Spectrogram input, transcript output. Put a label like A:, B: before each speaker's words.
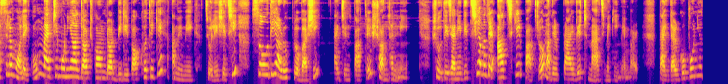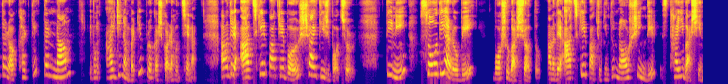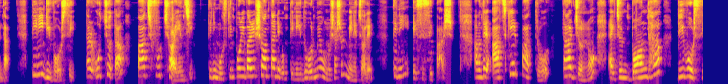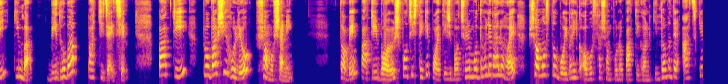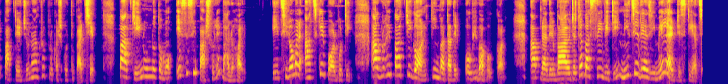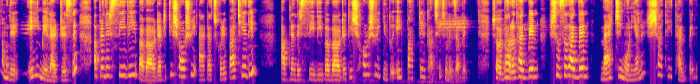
A: আসসালামু আলাইকুম matrimonial dot com dot বিডির পক্ষ থেকে আমি মেঘ চলে এসেছি সৌদি আরব প্রবাসী একজন পাত্রের সন্ধান নিয়ে। শুরুতে জানিয়ে দিচ্ছি, আমাদের আজকের পাত্র আমাদের প্রাইভেট ম্যাচ মেকিং মেম্বার তাই তার গোপনীয়তা রক্ষার্থে তার নাম এবং আইডি নাম্বারটি প্রকাশ করা হচ্ছে না। আমাদের আজকের পাত্রের বয়স সাঁত্রিশ বছর। তিনি সৌদি আরবে বসবাসরত। আমাদের আজকের পাত্র কিন্তু নরসিংদীর স্থায়ী বাসিন্দা। তিনি ডিভোর্সি তার উচ্চতা পাঁচ ফুট ছয় ইঞ্চি। তিনি মুসলিম পরিবারের সন্তান এবং তিনি ধর্মীয় অনুশাসন মেনে চলেন। তিনি এসএসসি পাস। আমাদের আজকের পাত্র তার জন্য একজন বন্ধা ডিভোর্সি কিংবা বিধবা পাত্রী চাইছে। পাত্রী প্রবাসী হলেও সমস্যা নেই। তবে পাটির বয়স পঁচিশ থেকে পঁয়ত্রিশ বছরের মধ্যে হলে ভালো হয়। সমস্ত বৈবাহিক অবস্থা সম্পন্ন পাত্রীগণ কিন্তু আমাদের আজকের পাত্রের জন্য আগ্রহ প্রকাশ করতে পারছে। পাত্রী ন্যূনতম এসএসসি পাশ হলে ভালো হয়। এই ছিল আমার আজকের পর্বটি। আগ্রহী পাত্রীগণ কিংবা তাদের অভিভাবকগণ, আপনাদের বায়োডাটা বা সিভিটি নিচে দেওয়া যে মেল অ্যাড্রেসটি আছে। আমাদের এই মেল অ্যাড্রেসে আপনাদের সিভি বা বায়োডাটাটি সরাসরি অ্যাটাচ করে পাঠিয়ে দিন। আপনাদের সিভি বা বায়োডাটি সরাসরি কিন্তু এই পাত্রের কাছে চলে যাবে। সবাই ভালো থাকবেন, সুস্থ থাকবেন ম্যাট্রিমোনিয়ালের সাথেই থাকবেন।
